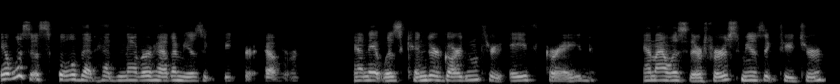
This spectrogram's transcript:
it was a school that had never had a music teacher ever, and it was kindergarten through eighth grade, and I was their first music teacher,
